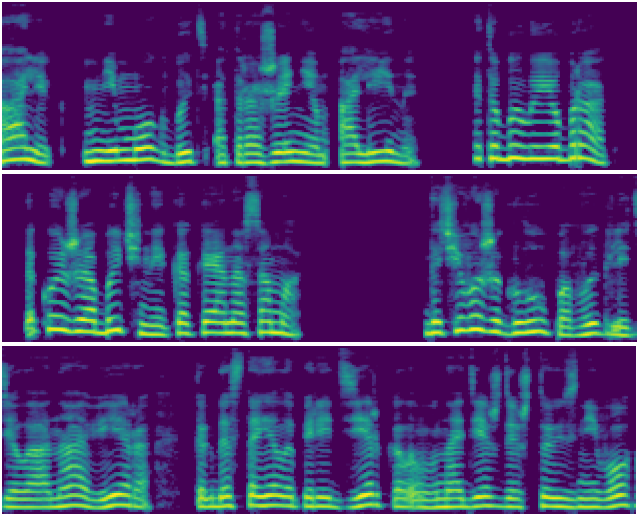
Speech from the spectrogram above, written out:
Алик не мог быть отражением Алины. Это был ее брат, такой же обычный, как и она сама. До чего же глупо выглядела она, Вера, когда стояла перед зеркалом в надежде, что из него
